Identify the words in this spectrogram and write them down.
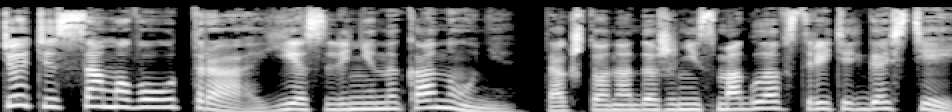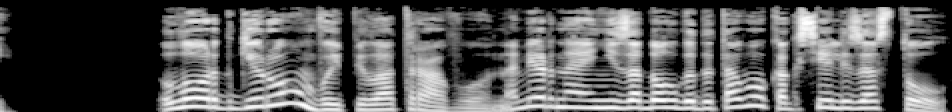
Тете с самого утра, если не накануне, так что она даже не смогла встретить гостей. Лорд Гером выпил отраву, наверное, незадолго до того, как сели за стол.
